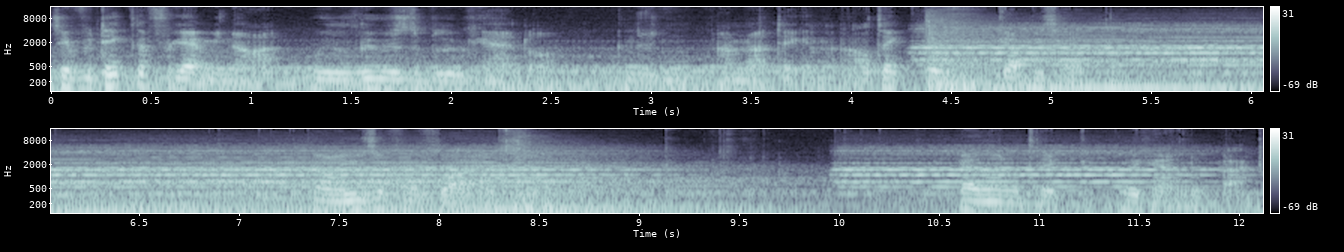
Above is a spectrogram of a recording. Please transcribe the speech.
See, if we take the Forget Me Not, we lose the blue candle. And I'm not taking that. I'll take the Guppy's head. And I'll use it for flies. And then I'll take the candle back.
